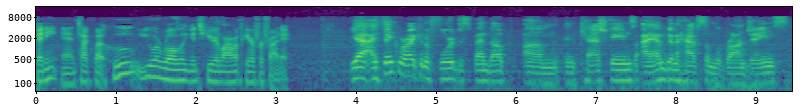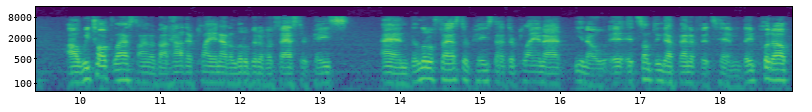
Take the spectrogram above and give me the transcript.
Benny, and talk about who you are rolling into your lineup here for Friday. Yeah, I think where I can afford to spend up um, in cash games, I am going to have some LeBron James. Uh, we talked last time about how they're playing at a little bit of a faster pace, and the little faster pace that they're playing at, you know, it, it's something that benefits him. They put up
